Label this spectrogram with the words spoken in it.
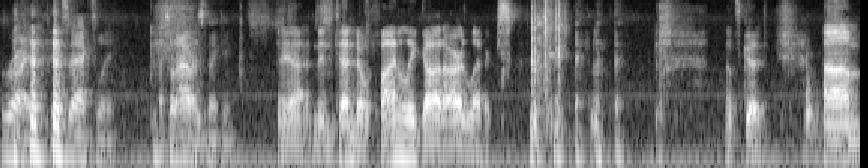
Right, exactly. That's what I was thinking. Yeah, Nintendo finally got our letters. That's good. Um,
